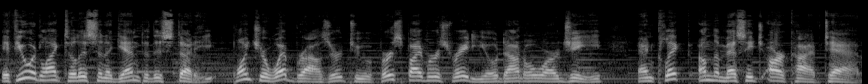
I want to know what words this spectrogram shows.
If you would like to listen again to this study, point your web browser to versebyverseradio.org and click on the Message Archive tab.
